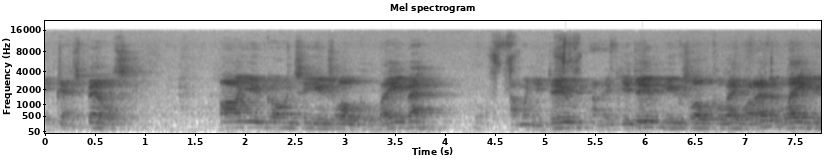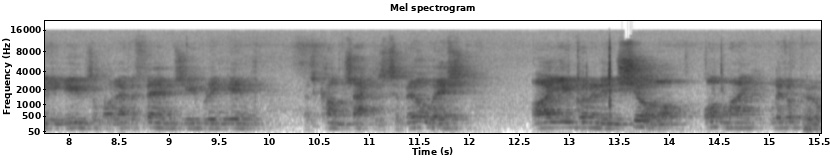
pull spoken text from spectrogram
it gets built, are you going to use local labour? And when you do, and if you do use local labour, whatever labour you use and whatever firms you bring in as contractors to build this, are you going to ensure, unlike Liverpool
